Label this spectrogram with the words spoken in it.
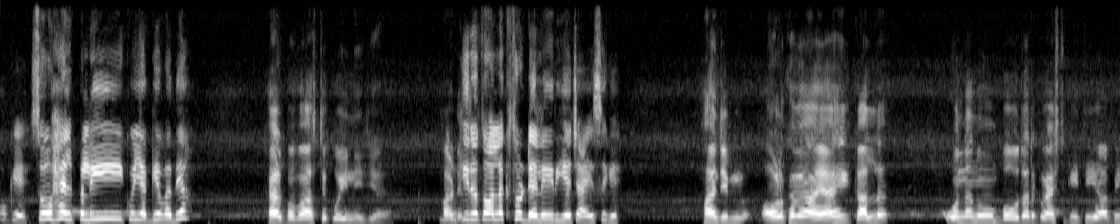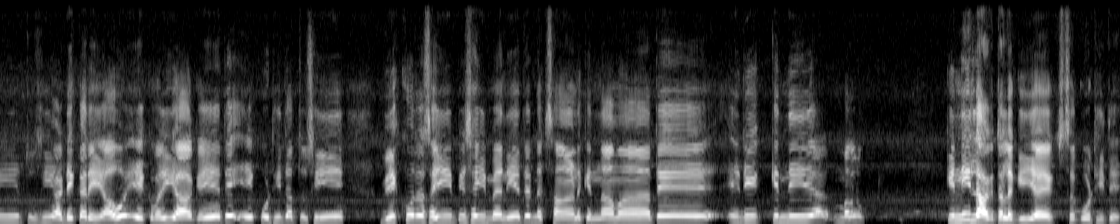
ਓਕੇ ਸੋ ਹੈਲਪ ਲਈ ਕੋਈ ਅੱਗੇ ਵਧਿਆ? ਹੈਲਪ ਵਾਸਤੇ ਕੋਈ ਨਹੀਂ ਜੀ ਆਇਆ। ਸਾਡੇ ਮਨਕੀਰਤ ਔਲਖ ਤੁਹਾਡੇ ਲਈ ਏਰੀਆ ਚ ਆਏ ਸੀਗੇ? ਹਾਂਜੀ ਔਲਖ ਆਇਆ ਸੀ ਕੱਲ ਉਹਨਾਂ ਨੂੰ ਬਹੁਤ ਰਿਕੁਐਸਟ ਕੀਤੀ ਆ ਵੀ ਤੁਸੀਂ ਸਾਡੇ ਘਰੇ ਆਓ ਇੱਕ ਵਾਰੀ ਆ ਕੇ ਤੇ ਇਹ ਕੋਠੀ ਦਾ ਤੁਸੀਂ ਵੇਖੋ ਤਾਂ ਸਹੀ ਵੀ ਸਹੀ ਮੈਨੇ ਤੇ ਨੁਕਸਾਨ ਕਿੰਨਾ ਵਾ ਤੇ ਇਹਦੀ ਕਿੰਨੀ ਮਤਲਬ ਕਿੰਨੀ ਲਾਗਤ ਲੱਗੀ ਆ ਇਸ ਕੋਠੀ ਤੇ।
